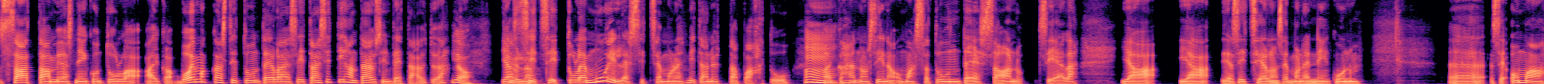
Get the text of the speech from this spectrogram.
saattaa myös niin kuin tulla aika voimakkaasti tunteelaisia tai sitten ihan täysin vetäytyä. joo Ja sitten sit tulee muille sitten semmoinen, että mitä nyt tapahtuu, mm, vaikka hän on siinä omassa tunteessaan siellä. Ja, ja, ja sitten siellä on semmoinen niin kuin, se oma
